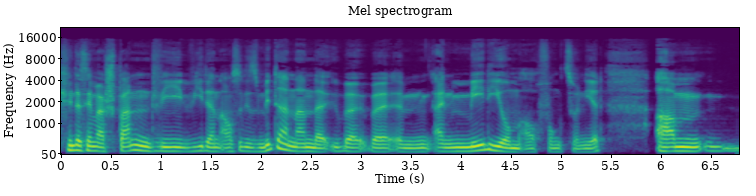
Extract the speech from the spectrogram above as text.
ich finde das ja immer spannend, wie, wie dann auch so dieses Miteinander über, über ähm, ein Medium auch funktioniert. Ähm,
